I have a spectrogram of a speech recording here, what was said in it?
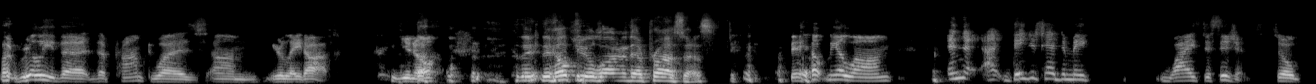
But really, the the prompt was, um, "You're laid off." You know, they they helped you along in that process. they helped me along, and I, they just had to make wise decisions. So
